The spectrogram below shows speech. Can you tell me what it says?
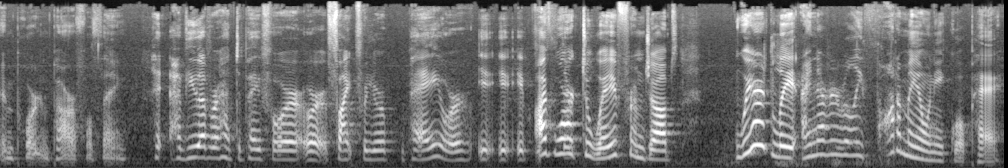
important, powerful thing. Have you ever had to pay for or fight for your pay? Or if I've walked away from jobs. Weirdly, I never really thought of my own equal pay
